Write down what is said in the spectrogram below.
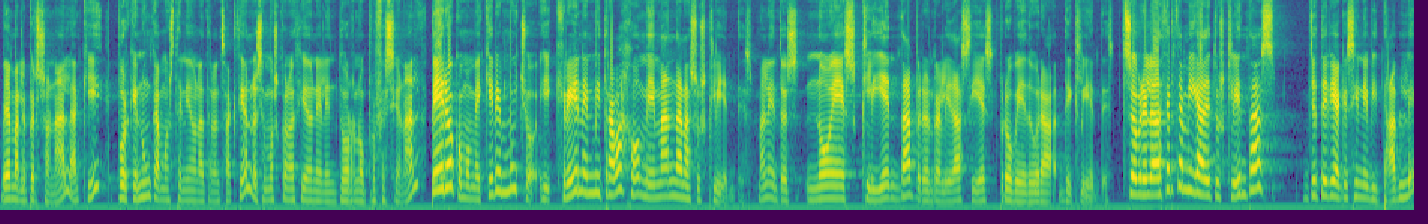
voy a llamarle personal aquí, porque nunca hemos tenido una transacción, nos hemos conocido en el entorno profesional, pero como me quieren mucho y creen en mi trabajo, me mandan a sus clientes, ¿vale? Entonces no es clienta, pero en realidad sí es proveedora de clientes. Sobre lo de hacerte amiga de tus clientas, yo te diría que es inevitable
